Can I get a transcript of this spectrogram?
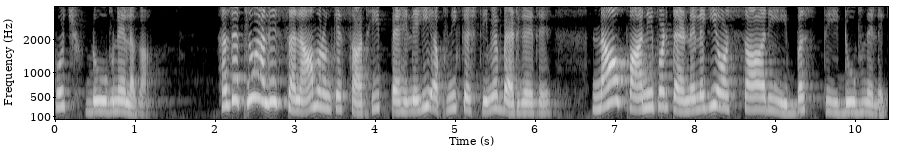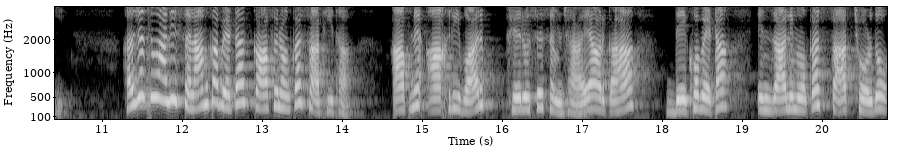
کچھ ڈوبنے لگا۔ حضرت نو علیہ السلام اور ان کے ساتھی پہلے ہی اپنی کشتی میں بیٹھ گئے تھے۔ ناؤ پانی پر تیرنے لگی اور ساری بستی ڈوبنے لگی۔ حضرت علیہ السلام کا بیٹا کافروں کا ساتھی تھا۔ آپ نے آخری بار پھر اسے سمجھایا اور کہا، دیکھو بیٹا، ان ظالموں کا ساتھ چھوڑ دو۔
